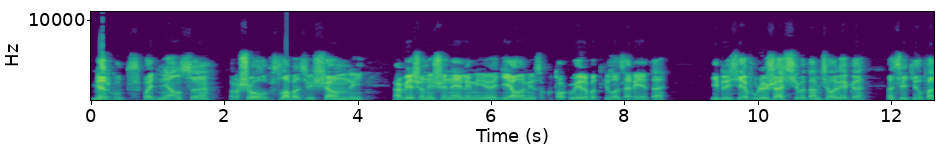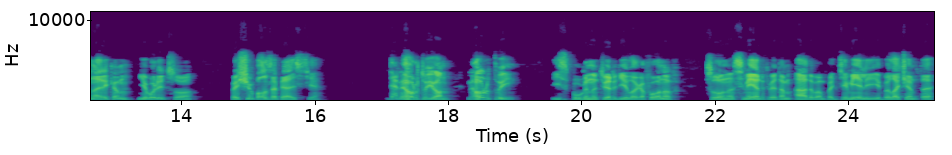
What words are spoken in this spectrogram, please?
Беркут поднялся, прошел в слабо освещенный, обвешанный шинелями и одеялами закуток выработки лазарета и, присев у лежащего там человека, осветил фонариком его лицо, пощупал запястье. — Да мертвый он, мертвый! — испуганно твердил Агафонов, словно смерть в этом адовом подземелье была чем-то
